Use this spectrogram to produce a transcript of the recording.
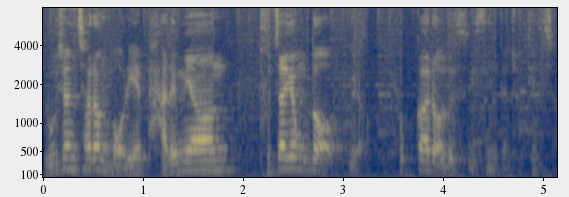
로션처럼 머리에 바르면 부작용도 없고요. 효과를 얻을 수 있으니까 좋겠죠.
